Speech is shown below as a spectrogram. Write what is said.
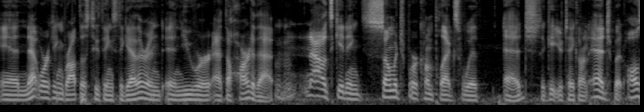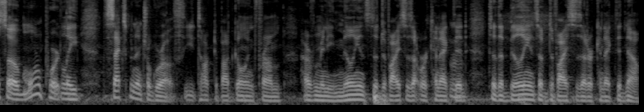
And networking brought those two things together, and, and you were at the heart of that. Mm-hmm. Now it's getting so much more complex with edge to get your take on edge, but also more importantly, this exponential growth. You talked about going from however many millions of devices that were connected mm. to the billions of devices that are connected now.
